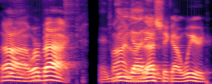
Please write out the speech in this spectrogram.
Ah, we're back. And Finally, that in. shit got weird.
